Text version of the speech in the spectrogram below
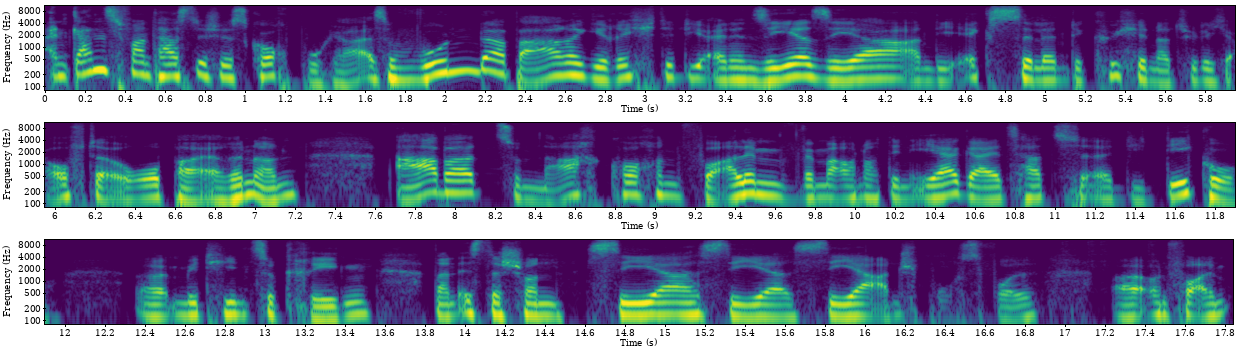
Ein ganz fantastisches Kochbuch, ja. Also wunderbare Gerichte, die einen sehr sehr an die exzellente Küche natürlich auf der Europa erinnern, aber zum Nachkochen, vor allem wenn man auch noch den Ehrgeiz hat, äh, die Deko äh, mit hinzukriegen, dann ist das schon sehr, sehr, sehr anspruchsvoll äh, und vor allem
